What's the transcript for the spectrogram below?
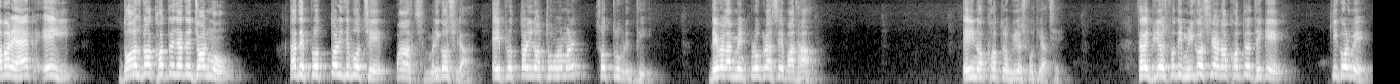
আবার এক, এই দশ নক্ষত্রে যাদের জন্ম তাদের প্রত্যরী দেব হচ্ছে পাঁচ মৃগশিরা। এই প্রত্যরী অর্থ মানে শত্রু বৃদ্ধি। ডেভেলপমেন্ট প্রোগ্রেসে বাধা। এই নক্ষত্র বৃহস্পতি আছে। তাহলে বৃহস্পতি মৃগশিরা নক্ষত্র থেকে কি করবে?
